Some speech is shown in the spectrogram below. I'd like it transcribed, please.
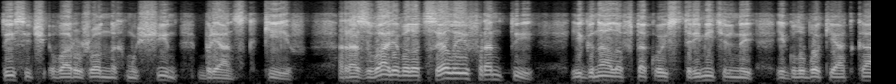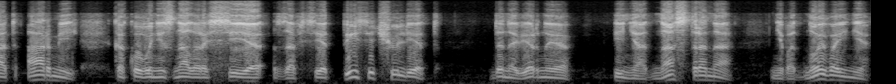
тысяч вооруженных мужчин Брянск-Киев, разваливала целые фронты и гнала в такой стремительный и глубокий откат армий, какого не знала Россия за все тысячу лет, да, наверное, и ни одна страна, ни в одной войне.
